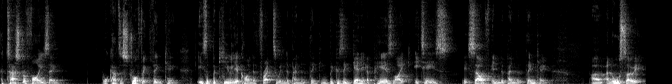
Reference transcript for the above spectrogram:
Catastrophizing or catastrophic thinking is a peculiar kind of threat to independent thinking because, again, it appears like it is itself independent thinking. Um, and also, it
